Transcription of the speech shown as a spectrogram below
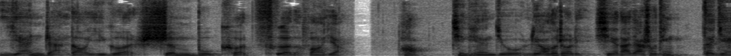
延展到一个深不可测的方向。好，今天就聊到这里，谢谢大家收听，再见。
